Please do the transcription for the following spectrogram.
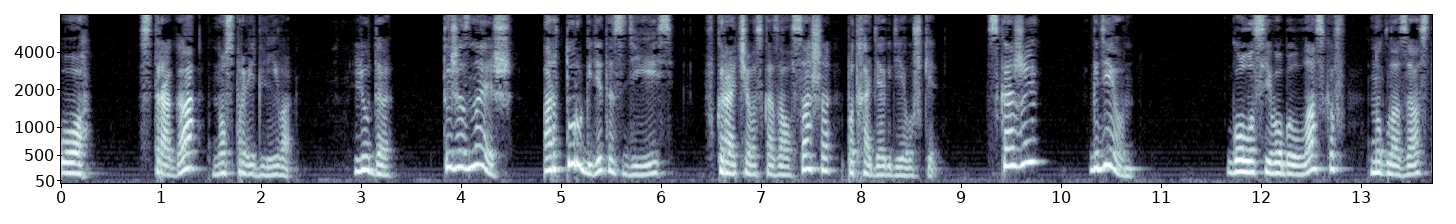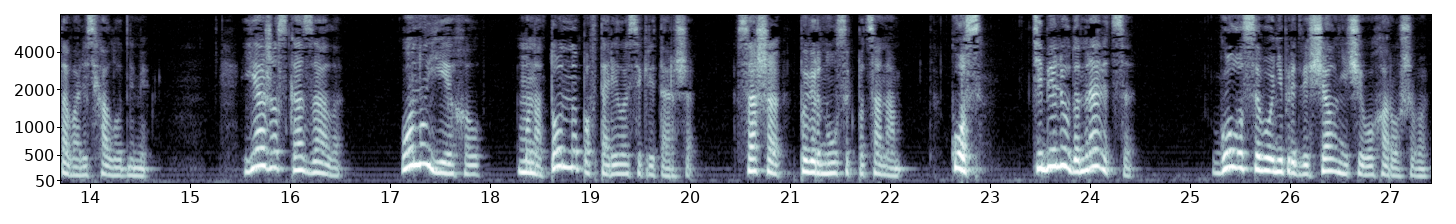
«О, строга, но справедливо!» «Люда, ты же знаешь, Артур где-то здесь», — вкратчиво сказал Саша, подходя к девушке. «Скажи, где он?» Голос его был ласков, но глаза оставались холодными. «Я же сказала, он уехал», — монотонно повторила секретарша. Саша повернулся к пацанам. «Кос, «Тебе Люда нравится?» Голос его не предвещал ничего хорошего.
